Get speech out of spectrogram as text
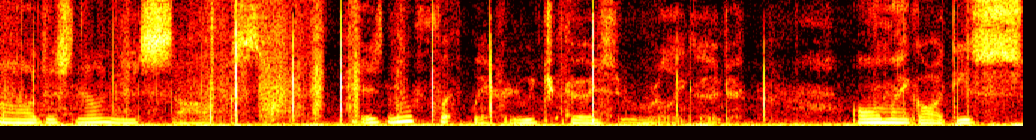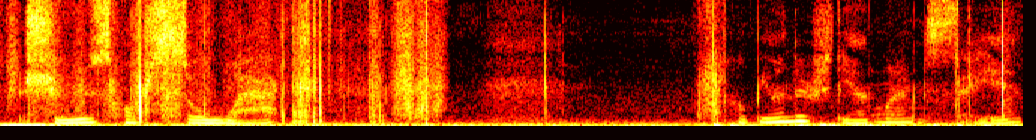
Oh, there's no new socks. There's new footwear, which is really good. Oh my god, these shoes are so whack. Hope you understand what I'm saying.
